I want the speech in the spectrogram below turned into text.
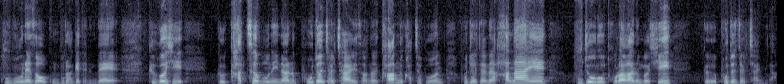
구분해서 공부를 하게 되는데 그것이 그 가처분이라는 보전 절차에서는 가압류 가처분 보전 절차는 하나의 구조로 돌아가는 것이 그 보전 절차입니다.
